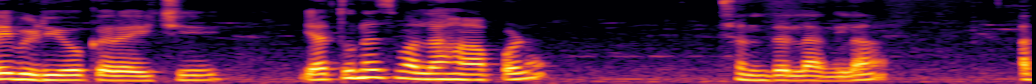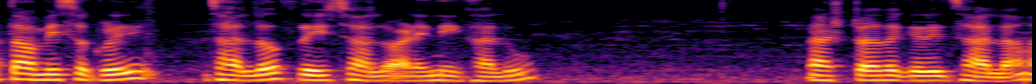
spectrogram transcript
ते व्हिडिओ करायचे. यातूनच मला हा पण छंद लागला. आता आम्ही सगळे झालं फ्रेश झालो आणि निघालो. नाश्ता वगैरे झाला.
